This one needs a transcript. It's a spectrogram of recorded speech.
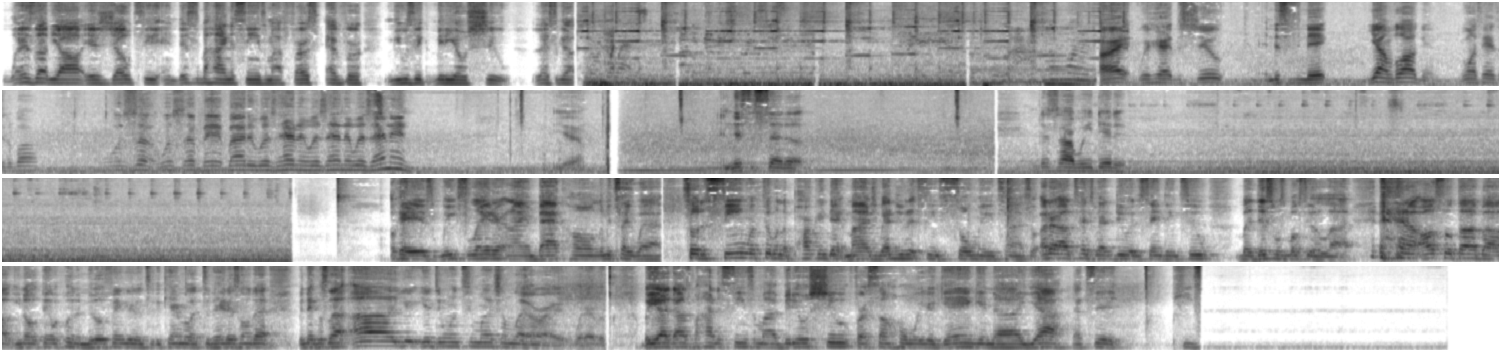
What is up, y'all? It's Joe T, and this is behind the scenes my first ever music video shoot. Let's go. All right, we're here at the shoot, and this is Nick. Yeah, I'm vlogging. You want to say to the vlog? What's up? What's up, everybody? What's happening? What's happening? What's happening? Yeah. And this is set up. This is how we did it. Okay, it's weeks later and I am back home. Let me tell you what. So the scene when filming the parking deck, mind you, we had to do that scene so many times. So other outtakes, we had to do it the same thing too, but this was mostly a lot. And I also thought about, you know, thing with putting the middle finger into the camera, like to the haters and all that. But Nick was like, ah, you're, you're doing too much. I'm like, all right, whatever. But yeah, that was behind the scenes of my video shoot for Some HOMIEWARRIORGANG. And uh, yeah, that's it.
